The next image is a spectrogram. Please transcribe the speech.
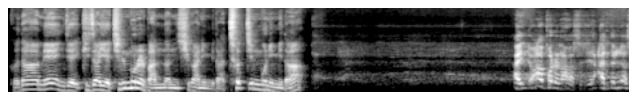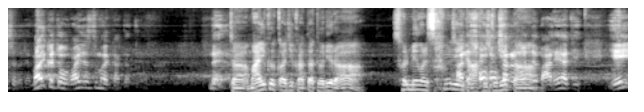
그 다음에 이제 기자의 질문을 받는 시간입니다. 첫 질문입니다. 아니 좀 앞으로 이제 안 들렸어 그래. 마이크 좀 와이셔츠 마이크 갖다 대. 네. 자, 마이크까지 갖다 드리라. 설명을 상세히 아니 다 소속사를 해주겠다. 말해야지. 예의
